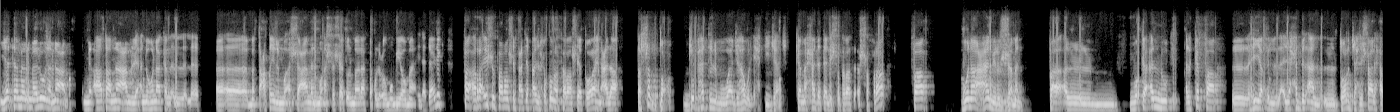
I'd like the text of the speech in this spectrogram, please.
يتململون نعم من اعطاء نعم لأن هناك تعطيل المؤسسة عمل المؤسسات والمرافق العمومية وما إلى ذلك. فالرئيس الفرنسي في اعتقاد الحكومة الفرنسية تراهن على تصدع جبهة المواجهة والاحتجاج كما حدث للشطرات الصفراء. فهنا عامل الزمن. وكأنه الكفة هي في لحد الآن ترجح لصالح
